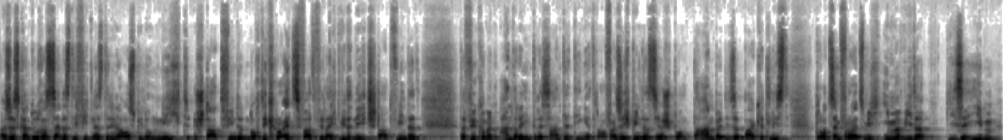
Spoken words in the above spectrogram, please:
Also es kann durchaus sein, dass die Fitnesstrainer-Ausbildung nicht stattfindet und auch die Kreuzfahrt vielleicht wieder nicht stattfindet. Dafür kommen andere interessante Dinge drauf. Also ich bin da sehr spontan bei dieser Bucketlist. Trotzdem freut es mich immer wieder, diese eben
